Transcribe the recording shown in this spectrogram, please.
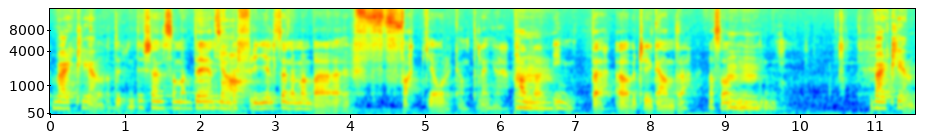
Verkligen. Det, det känns som att det är en sån Ja. befrielse när man bara fuck jag orkar inte längre. Pallar Mm. inte övertyga andra. Alltså, Mhm. Verkligen.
